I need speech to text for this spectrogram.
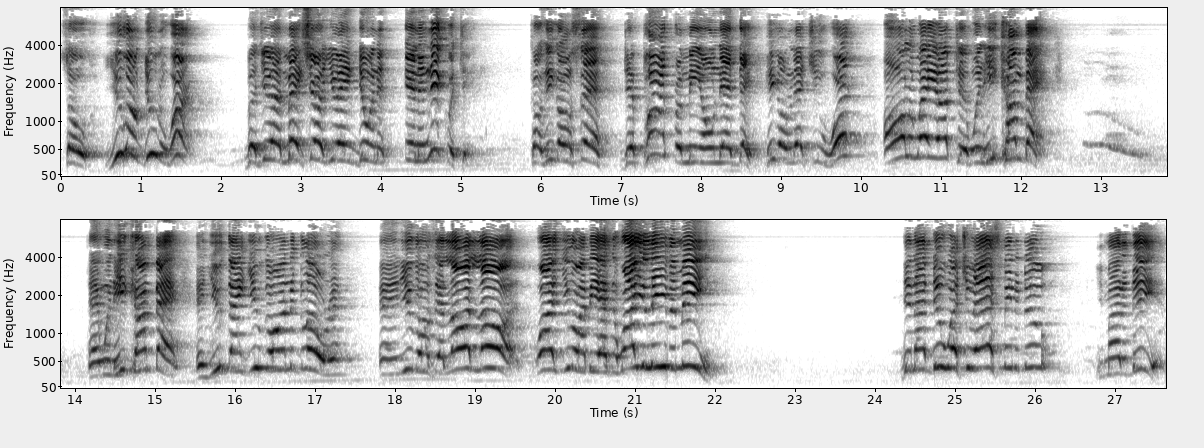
So you gonna do the work, but you gotta make sure you ain't doing it in iniquity. Because he gonna say, depart from me on that day. He gonna let you work all the way up to when he come back. And when he come back and you think you going to glory, and you gonna say, Lord, Lord, why you gonna be asking, why you leaving me? Didn't I do what you asked me to do? You might have did.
